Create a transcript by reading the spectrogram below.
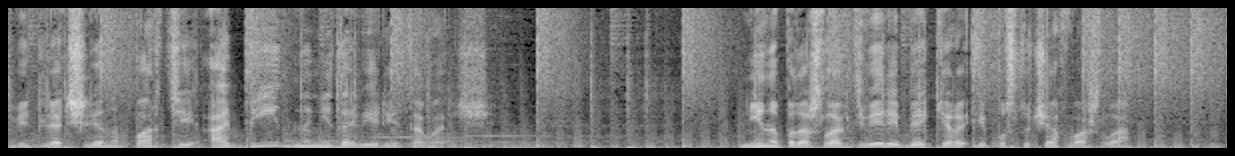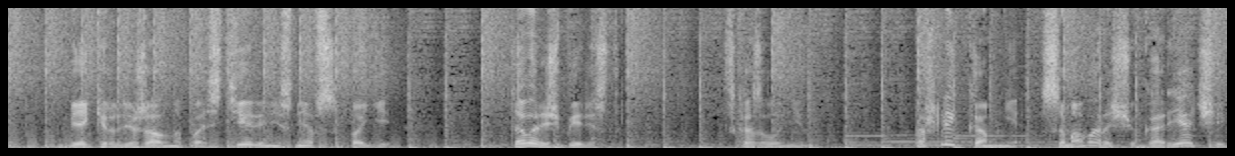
Ведь для члена партии обидно недоверие товарищей. Нина подошла к двери Беккера и, постучав, вошла. Беккер лежал на постели, не сняв сапоги. «Товарищ Берестов», — сказала Нина, — «пошли ко мне, самовар еще горячий».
